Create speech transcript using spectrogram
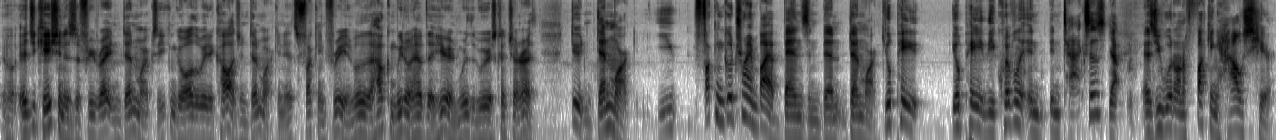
you know, "Education is a free right in Denmark, so you can go all the way to college in Denmark and it's fucking free." And how come we don't have that here and we're the worst country on earth, dude? In Denmark, you fucking go try and buy a Benz in ben- Denmark. You'll pay you'll pay the equivalent in, in taxes Yep. as you would on a fucking house here.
